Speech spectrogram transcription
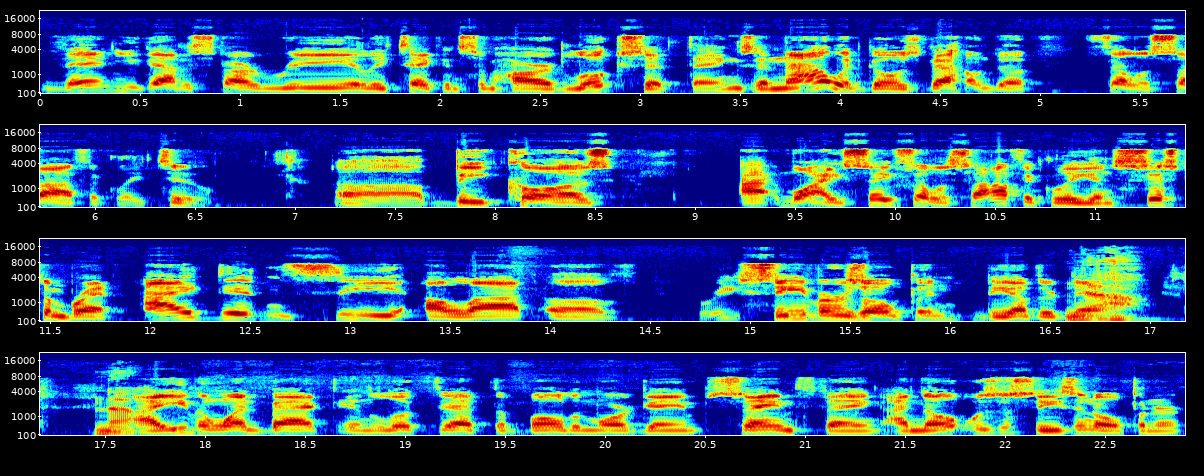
then you got to start really taking some hard looks at things, and now it goes down to philosophically too uh, because I, well, I say philosophically in system, Brett, I didn't see a lot of receivers open the other day. No, no. I even went back and looked at the Baltimore game. Same thing. I know it was a season opener,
